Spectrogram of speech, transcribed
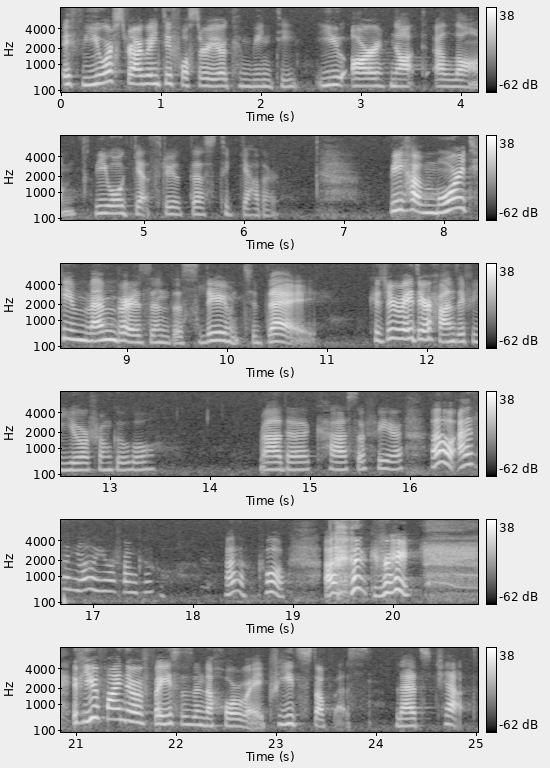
If you are struggling to foster your community, you are not alone. We will get through this together. We have more team members in this room today. Could you raise your hands if you are from Google? Radha, Ka, Sophia. Oh, I didn't know you were from Google. Oh, cool. Uh, great. If you find your faces in the hallway, please stop us. Let's chat.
